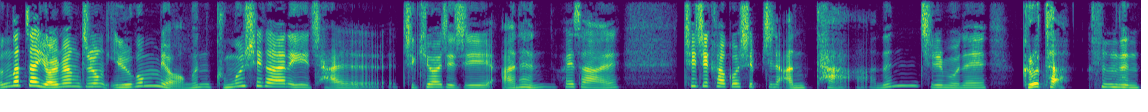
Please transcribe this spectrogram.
응답자 10명 중 7명은 근무 시간이 잘 지켜지지 않은 회사에 취직하고 싶진 않다는 질문에 그렇다. 는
